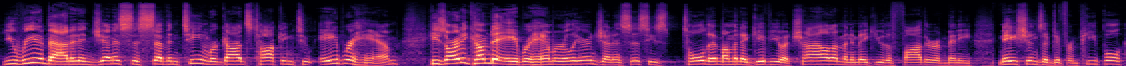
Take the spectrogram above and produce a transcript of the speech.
You read about it in Genesis 17, where God's talking to Abraham. He's already come to Abraham earlier in Genesis. He's told him, I'm going to give you a child, I'm going to make you the father of many nations, of different people.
